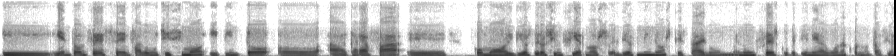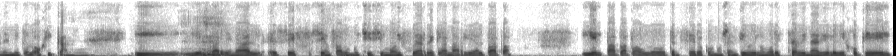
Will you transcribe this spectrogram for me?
Y, y entonces se enfadó muchísimo y pintó oh, a Carafa eh, como el dios de los infiernos, el dios Minos, que está en un, en un fresco que tiene algunas connotaciones mitológicas. Y, y el cardenal eh, se, se enfadó muchísimo y fue a reclamarle al Papa. Y el Papa Paulo III, con un sentido del humor extraordinario, le dijo que él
